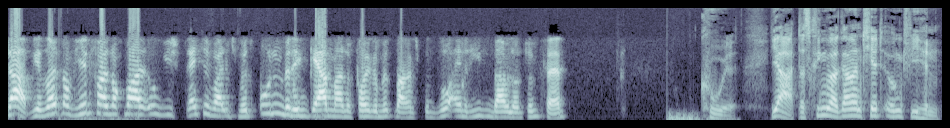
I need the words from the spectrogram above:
Klar, wir sollten auf jeden Fall nochmal irgendwie sprechen, weil ich würde unbedingt gern mal eine Folge mitmachen. Ich bin so ein riesen Babylon 5 Fan. Cool. Ja, das kriegen wir garantiert irgendwie hin.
